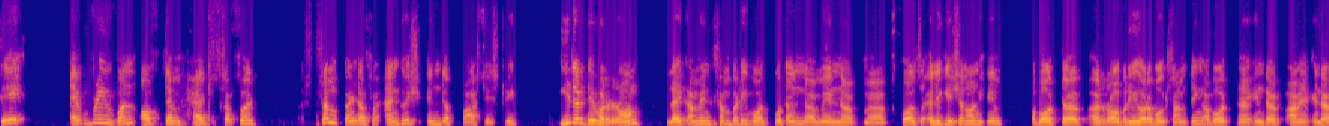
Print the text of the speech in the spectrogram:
they, every one of them had suffered some kind of anguish in the past history. Either they were wrong, like I mean, somebody was put an I mean uh, uh, false allegation on him about uh, a robbery or about something about uh, in the I mean in the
